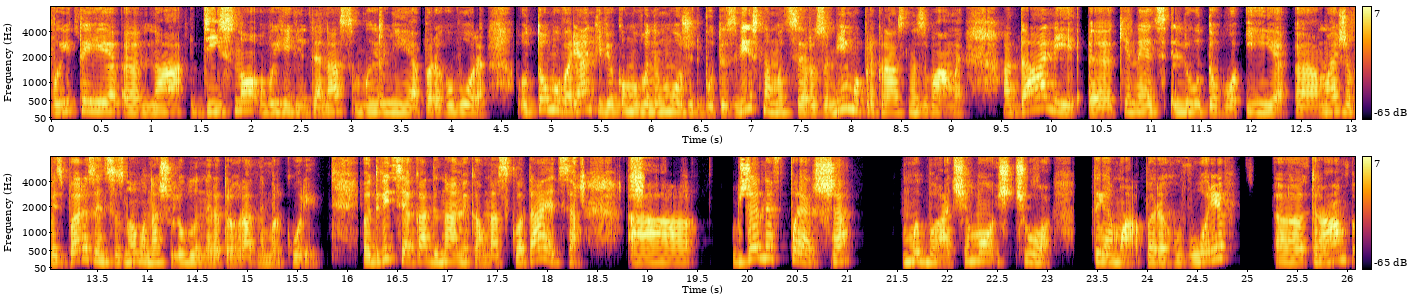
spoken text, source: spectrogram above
вийти е, на дійсно вигідні для нас мирні переговори. У тому варіанті, в якому вони можуть бути, звісно, ми це розуміємо прекрасно з вами. А далі е, кінець лютого і е, майже весь березень це знову наш улюблений ретроградний Меркурій. От дивіться, яка динаміка в нас складається. А, вже не вперше ми бачимо, що тема переговорів. е, Трамп,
